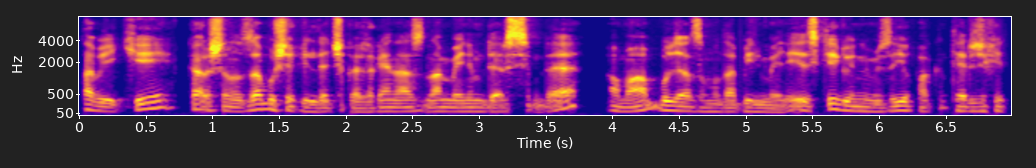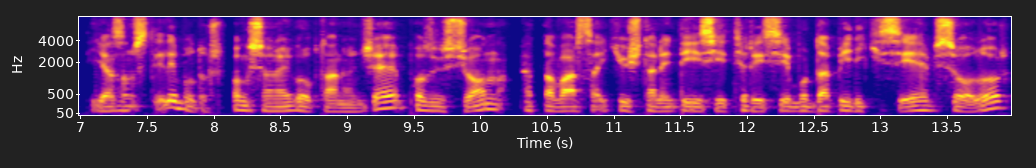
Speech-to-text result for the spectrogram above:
tabii ki karşınıza bu şekilde çıkacak en azından benim dersimde. Ama bu yazımı da bilmeliyiz ki günümüzde YUPAC'ın tercih ettiği yazım stili budur. Fonksiyonel gruptan önce pozisyon hatta varsa 2-3 tane DC, TRC burada 1-2'si hepsi olur.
